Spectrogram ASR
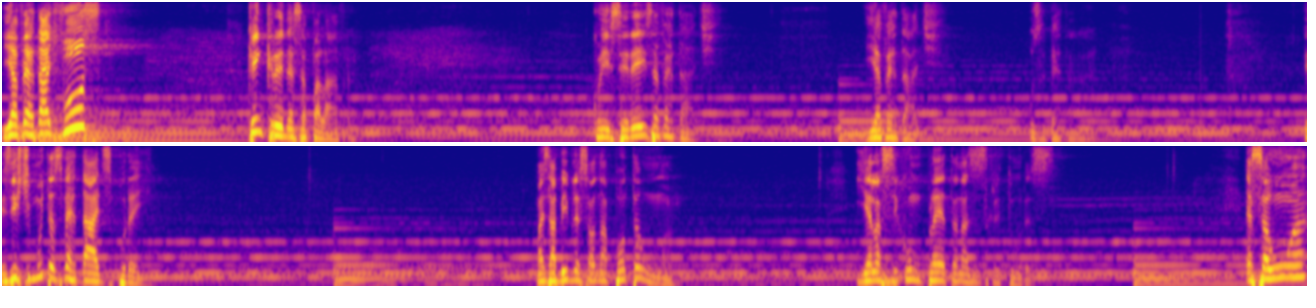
e a verdade vos. Quem crê nessa palavra? Conhecereis a verdade, e a verdade os libertará. Existem muitas verdades por aí. Mas a Bíblia só aponta uma. E ela se completa nas Escrituras. Essa uma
